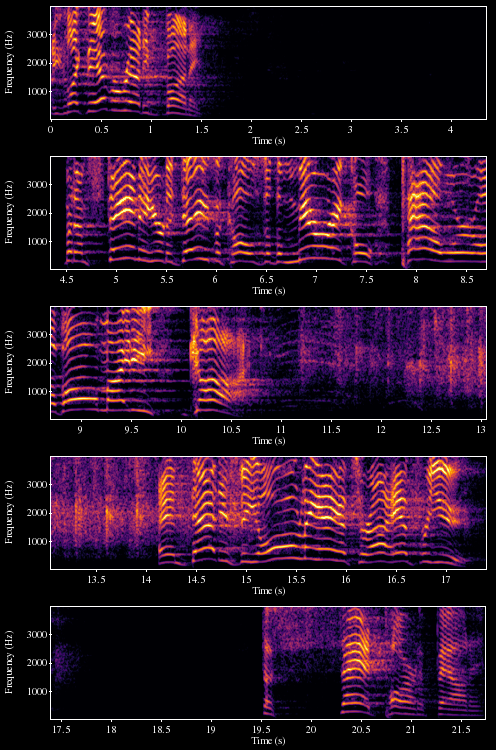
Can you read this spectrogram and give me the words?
He's like the ever ready bunny. But I'm standing here today because of the miracle power of Almighty God. And that is the only answer I have for you. The sad part about it,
